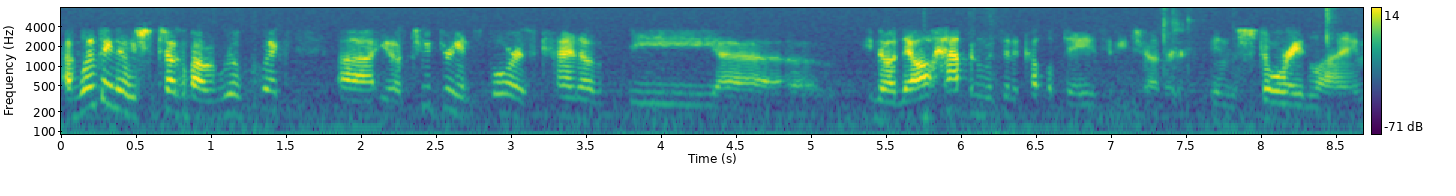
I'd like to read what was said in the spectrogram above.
uh, one thing that we should talk about real quick. Uh, you know, two, three, and four is kind of the uh, you know they all happen within a couple days of each other in the storyline.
